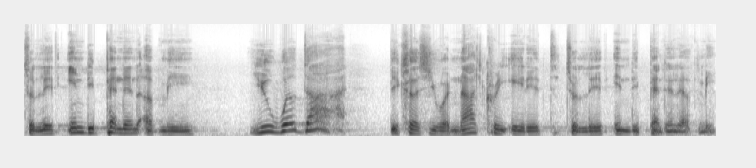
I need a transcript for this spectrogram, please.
to live independent of me, you will die because you were not created to live independent of me.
